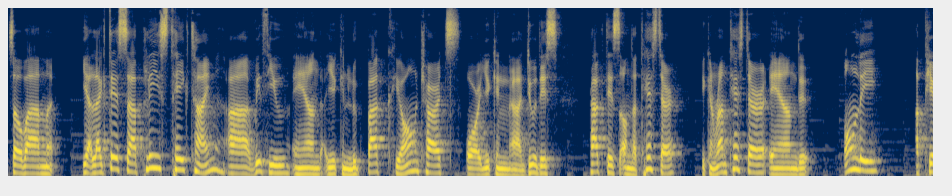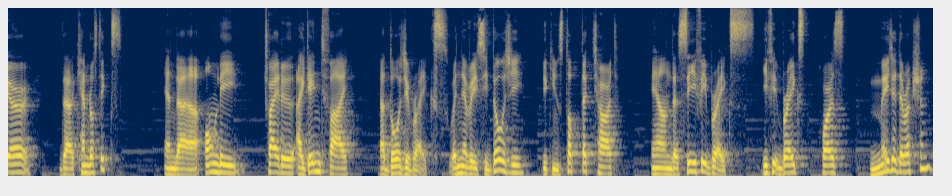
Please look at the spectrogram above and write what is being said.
So um, yeah, like this, uh, please take time uh, with you and you can look back your own charts or you can uh, do this practice on the tester. You can run tester and only appear the candlesticks and uh, only try to identify the doji breaks. Whenever you see doji, you can stop the chart and see if it breaks. If it breaks towards major direction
